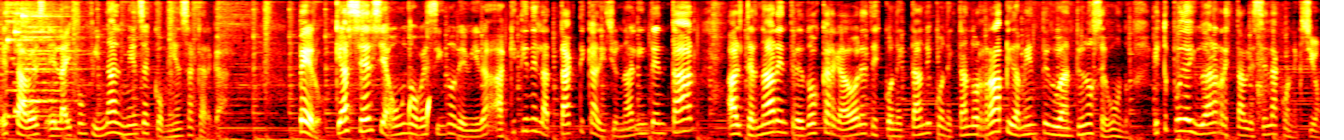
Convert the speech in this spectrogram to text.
Esta vez el iPhone finalmente se comienza a cargar. Pero, ¿qué hacer si aún no ves signo de vida? Aquí tienes la táctica adicional, intentar alternar entre dos cargadores desconectando y conectando rápidamente durante unos segundos. Esto puede ayudar a restablecer la conexión.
